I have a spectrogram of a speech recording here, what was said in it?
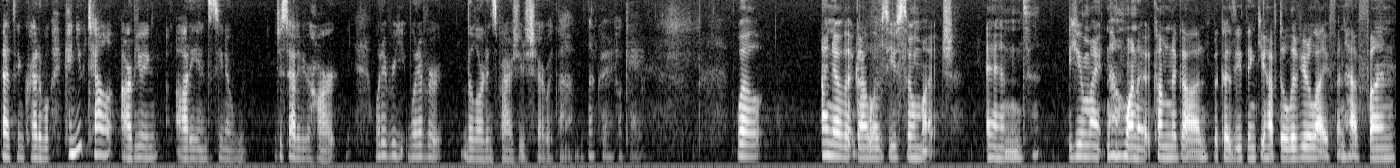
That's incredible. Can you tell our viewing audience, you know, just out of your heart, whatever you, whatever the Lord inspires you to share with them? Okay. Okay. Well, I know that God loves you so much, and you might not want to come to God because you think you have to live your life and have fun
